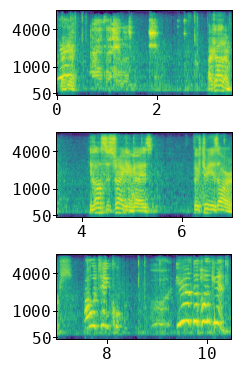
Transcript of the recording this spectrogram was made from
Where? Right here. I have the halo. I got him. He lost his dragon, guys. Victory is ours. I will take has the pumpkin.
